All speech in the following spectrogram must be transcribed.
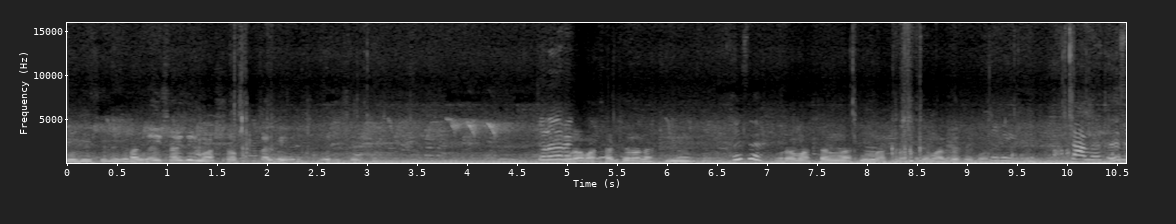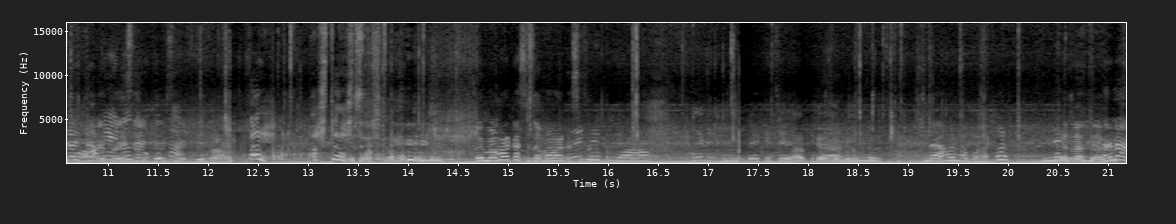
বলে চলে গেল এই সাইজের মাছ সব কালকে বসেছে ওরা মাছ ছাড়ছিল না ওরা মাছ ছাড় না মাছ না খেলে মাছ বেঁচে কোন আস্তে আস্তে ওই মামার কাছে যাও মামার কাছে যাও। আর কেন নেবেন না এখন নেব না না না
